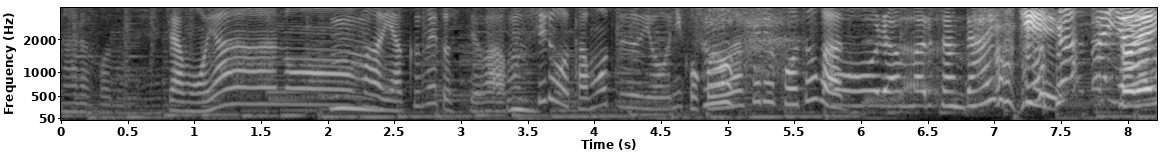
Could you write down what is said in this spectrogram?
なるほどねじゃあ親の、うん。まあ、役目としては、うん。もう白を保つように心がけることがもう蘭丸さん大好き。それ言いあり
